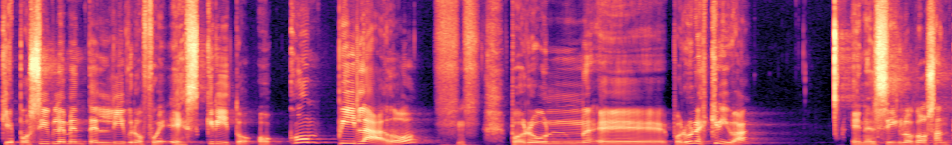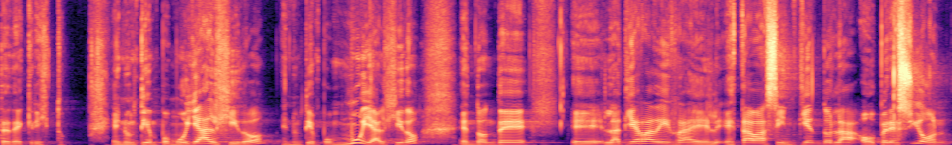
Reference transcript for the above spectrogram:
que posiblemente el libro fue escrito o compilado por un, eh, por un escriba en el siglo II antes de Cristo, en un tiempo muy álgido, en un tiempo muy álgido, en donde eh, la tierra de Israel estaba sintiendo la opresión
